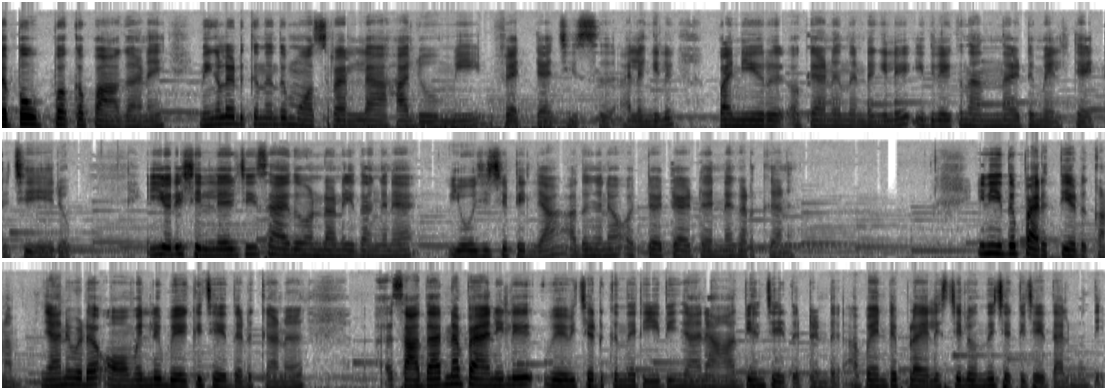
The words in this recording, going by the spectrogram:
ഇവിടെ ഇപ്പോൾ ഉപ്പൊക്കെ പാകമാണ് നിങ്ങൾ എടുക്കുന്നത് മോസറല്ല ഹലൂമി ഫെറ്റ ചീസ് അല്ലെങ്കിൽ പനീർ ഒക്കെ ആണെന്നുണ്ടെങ്കിൽ ഇതിലേക്ക് നന്നായിട്ട് മെൽറ്റായിട്ട് ചേരും. ഈ ഒരു ഷില്ലർ ചീസ് ആയതുകൊണ്ടാണ് ഇതങ്ങനെ യോജിച്ചിട്ടില്ല. അതിങ്ങനെ ഒറ്റ ഒറ്റയായിട്ട് തന്നെ കിടക്കുകയാണ്. ഇനി ഇത് പരത്തിയെടുക്കണം. ഞാനിവിടെ ഓവനിൽ ബേക്ക് ചെയ്തെടുക്കുകയാണ്. സാധാരണ പാനിൽ വേവിച്ചെടുക്കുന്ന രീതി ഞാൻ ആദ്യം ചെയ്തിട്ടുണ്ട്. അപ്പോൾ എന്റെ പ്ലേലിസ്റ്റിൽ ഒന്ന് ചെക്ക് ചെയ്താൽ മതി.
